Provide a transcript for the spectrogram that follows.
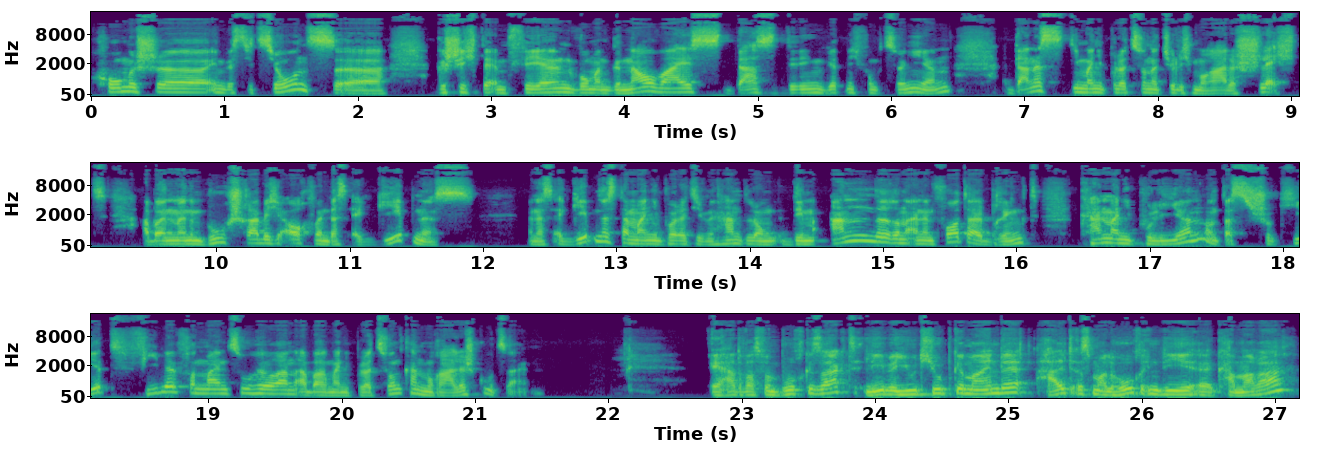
komische Investitionsgeschichte äh, empfehlen, wo man genau weiß, das Ding wird nicht funktionieren. Dann ist die Manipulation natürlich moralisch schlecht. Aber in meinem Buch schreibe ich auch, wenn das Ergebnis wenn das Ergebnis der manipulativen Handlung dem anderen einen Vorteil bringt, kann manipulieren und das schockiert viele von meinen Zuhörern, aber Manipulation kann moralisch gut sein. Er hat was vom Buch gesagt. Liebe YouTube-Gemeinde, halt es mal hoch in die äh, Kamera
